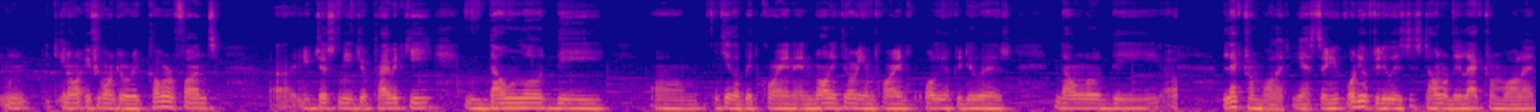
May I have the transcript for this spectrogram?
you know if you want to recover funds uh, you just need your private key. Download the um, in case of bitcoin and non-ethereum coins all you have to do is download the uh, electrum wallet. Yes so you what you have to do is just download the electrum wallet.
